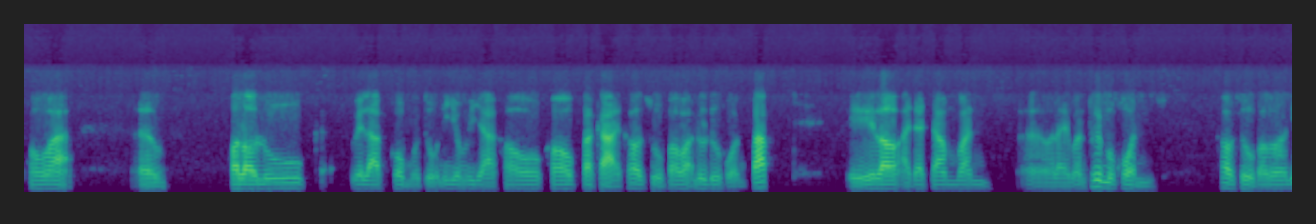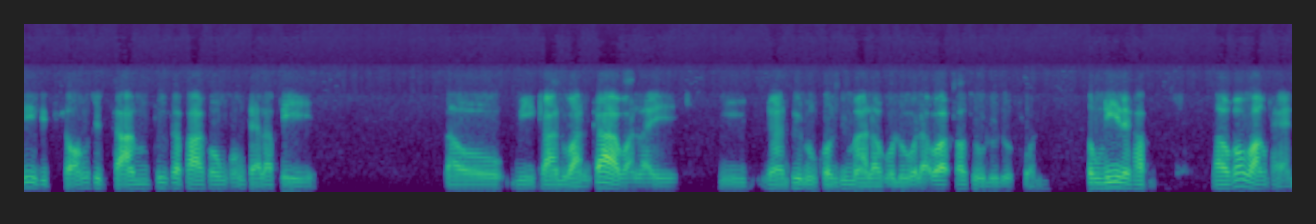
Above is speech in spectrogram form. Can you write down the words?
เพราะว่าเออพอเรารู้เวลากรมอุตุนิยมวิทยาเขาเขาประกาศเข้าสู่ภาวะฤดูฝนปั๊บหรือเราอาจจะจำวันเอ่ออะไรวันพืชมงคล เข้าสู่ประมาณที่สิบสองสิบสามพฤษภาคมของแต่ละปี เรามีการหว่านก้าหว่านอะไร มีงานพืชมงคลขึ้นมา เราก็รู้แล้วว่าเข้าสู่ฤดูฝน ตรงนี้นะครับ เราก็วางแผน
